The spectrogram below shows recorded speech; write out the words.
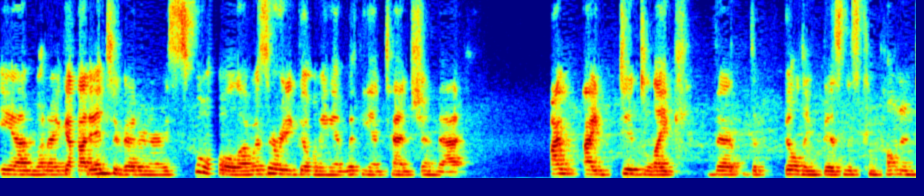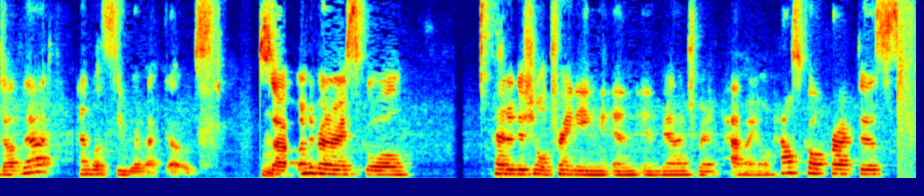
And when I got into veterinary school, I was already going in with the intention that I, I did like the, the building business component of that, and let's see where that goes. Hmm. So I went to veterinary school, had additional training in, in management, had my own house call practice,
